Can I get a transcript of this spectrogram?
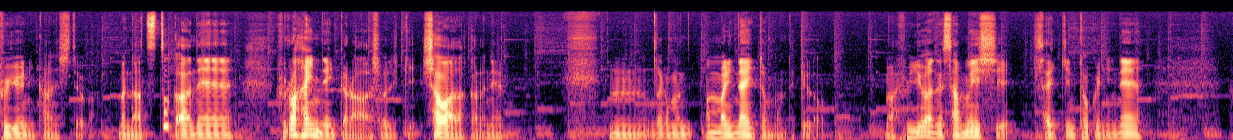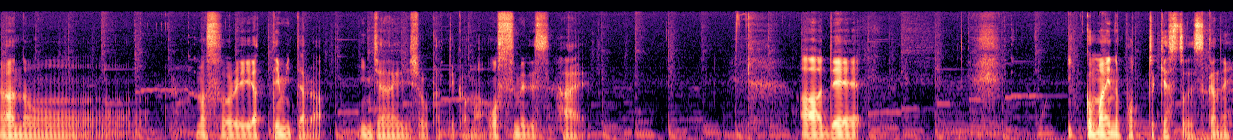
冬に関しては。まあ、夏とかはね、風呂入んないから、正直。シャワーだからね。うん、だからまああんまりないと思うんだけど。まあ、冬はね、寒いし、最近特にね、あのー、まあ、それやってみたらいいんじゃないでしょうかっていうか、まあ、おすすめです。はい。あ、で、1個前のポッドキャストですかね。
